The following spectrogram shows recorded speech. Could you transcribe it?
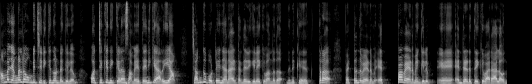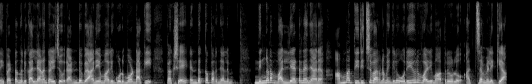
അമ്മ ഞങ്ങളുടെ മുമ്പിൽ ചിരിക്കുന്നുണ്ടെങ്കിലും ഒറ്റയ്ക്ക് നിൽക്കുന്ന സമയത്ത് എനിക്കറിയാം ചങ്ക് പൊട്ടി ഞാൻ അരട്ടന്റെ അരികിലേക്ക് വന്നത്. നിനക്ക് എത്ര പെട്ടെന്ന് വേണം എപ്പോൾ വേണമെങ്കിലും എന്റെ അടുത്തേക്ക് വരാലോ. നീ പെട്ടെന്നൊരു കല്യാണം കഴിച്ചു രണ്ട് ആനിയന്മാരും കുടുംബം ഉണ്ടാക്കി. പക്ഷേ എന്തൊക്കെ പറഞ്ഞാലും നിങ്ങളുടെ വല്യേട്ടനെ ഞാൻ അമ്മ തിരിച്ചു വരണമെങ്കിൽ ഒരേ ഒരു വഴി മാത്രമേ ഉള്ളൂ അച്ഛൻ വിളിക്കുക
